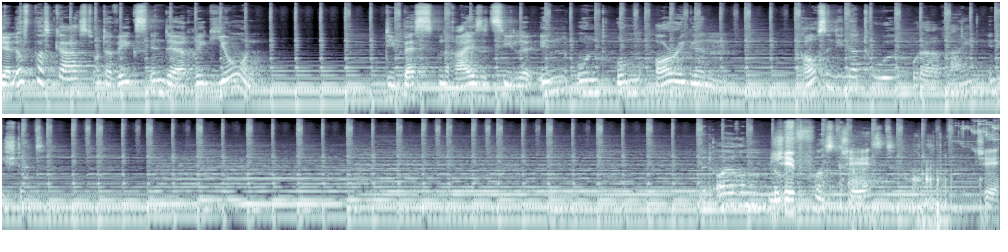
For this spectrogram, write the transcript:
Der Luftpostcast unterwegs in der Region. Die besten Reiseziele in und um Oregon. Raus in die Natur oder rein in die Stadt. Mit eurem Schiff. Luftpostcast. Tschä.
